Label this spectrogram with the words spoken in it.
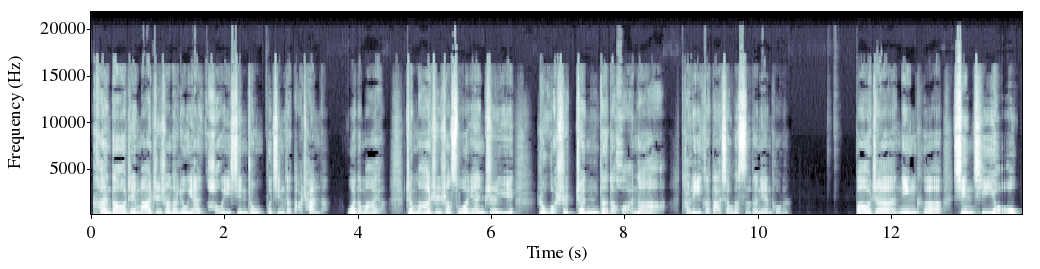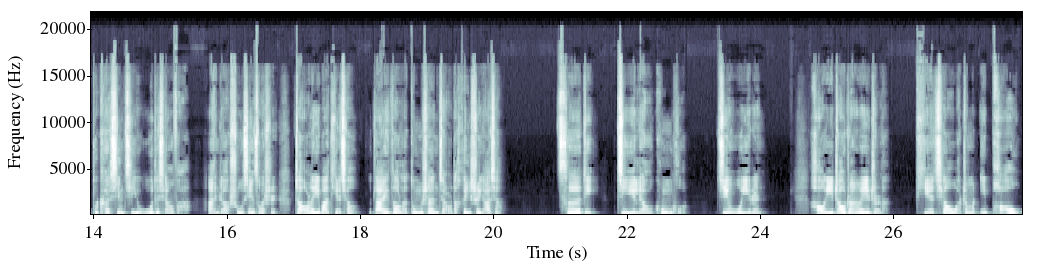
看到这马纸上的留言，郝毅心中不禁的打颤呢。我的妈呀！这马纸上所言之语，如果是真的的话，那他立刻打消了死的念头了。抱着宁可信其有，不可信其无的想法，按照书心所示，找了一把铁锹，来到了东山脚的黑石崖下。此地寂寥空阔，竟无一人。好一找准位置了，铁锹啊，这么一刨，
